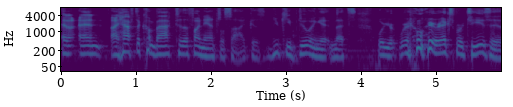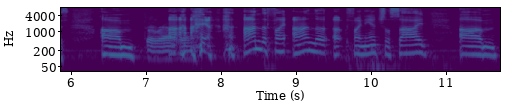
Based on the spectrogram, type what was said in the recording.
and and I have to come back to the financial side because you keep doing it, and that's where your where, where your expertise is. Um, we're uh, on the fi- on the uh, financial side. Um,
